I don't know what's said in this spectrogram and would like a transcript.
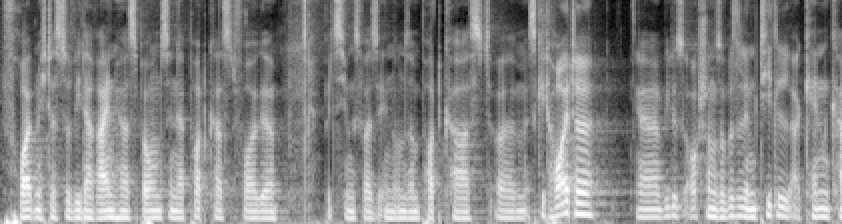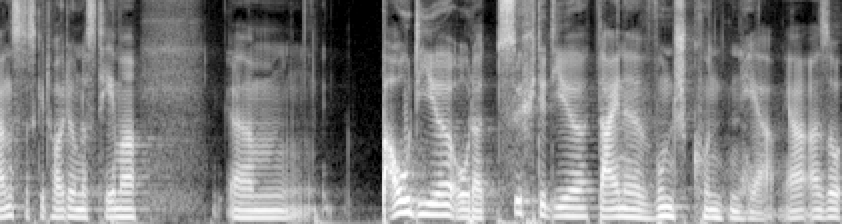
Freut mich, dass du wieder reinhörst bei uns in der Podcast-Folge beziehungsweise in unserem Podcast. Ähm, es geht heute, äh, wie du es auch schon so ein bisschen im Titel erkennen kannst, es geht heute um das Thema ähm, bau dir oder züchte dir deine Wunschkunden her. Ja, also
